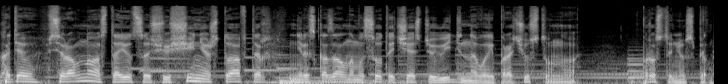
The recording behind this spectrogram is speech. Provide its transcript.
Хотя все равно остается ощущение, что автор не рассказал нам и сотой части увиденного и прочувствованного. Просто не успел.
